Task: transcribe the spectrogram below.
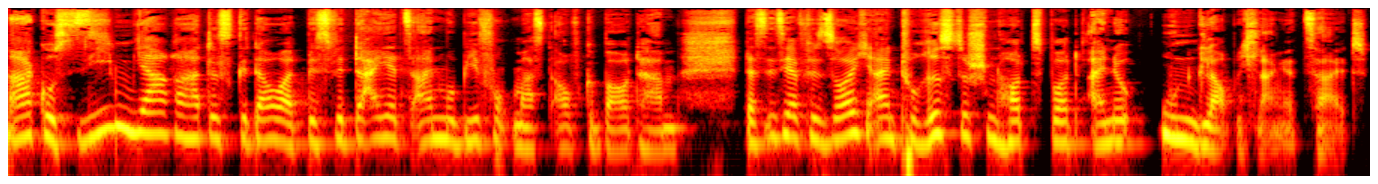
Markus, sieben Jahre hat es gedauert, bis wir da jetzt einen Mobilfunkmast aufgebaut haben. Das ist ja für solch einen touristischen Hotspot eine unglaublich lange Zeit.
